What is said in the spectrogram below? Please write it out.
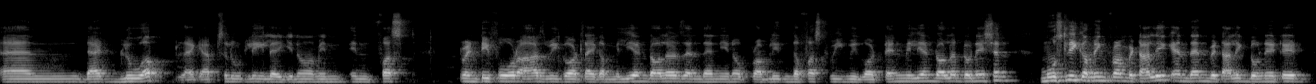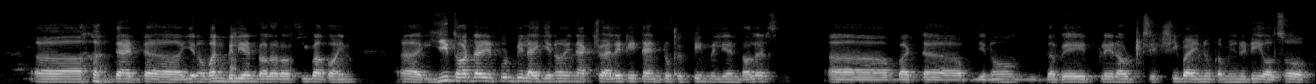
and that blew up like absolutely like you know i mean in first 24 hours we got like a million dollars and then you know probably in the first week we got 10 million dollar donation mostly coming from vitalik and then vitalik donated uh, that uh, you know 1 billion dollar of shiba coin. Uh, he thought that it would be like you know in actuality 10 to 15 million dollars. Uh, but uh, you know the way it played out shiba inu community also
